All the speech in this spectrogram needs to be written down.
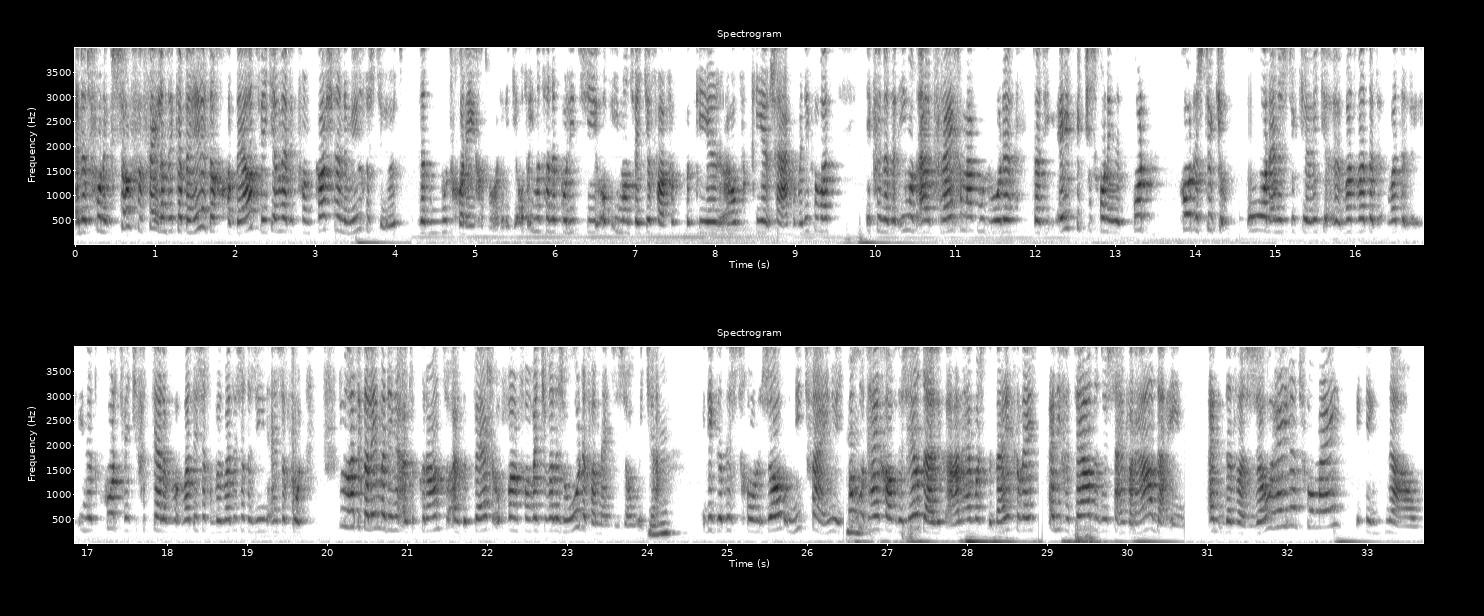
En dat vond ik zo vervelend. Ik heb de hele dag gebeld, weet je, en werd ik van kastje naar de muur gestuurd. Dat moet geregeld worden, weet je. Of iemand van de politie, of iemand, weet je, van ver- verkeer, hoofdverkeerszaken, weet ik wel wat. Ik vind dat er iemand eigenlijk vrijgemaakt moet worden, dat hij eventjes gewoon in het kort, gewoon een stukje oor en een stukje, weet je, eh, wat, wat, er, wat er in het kort, weet je, vertellen, wa- wat is er gebeurd, wat is er gezien, enzovoort. Nu had ik alleen maar dingen uit de krant, uit de pers, of van, van wat je wel eens hoorde van mensen zo, weet je. Mhm. Ik denk dat is gewoon zo niet fijn. Maar goed, hij gaf dus heel duidelijk aan, hij was erbij geweest en die vertelde dus zijn verhaal daarin. En dat was zo helend voor mij. Ik denk, nou,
